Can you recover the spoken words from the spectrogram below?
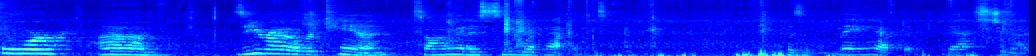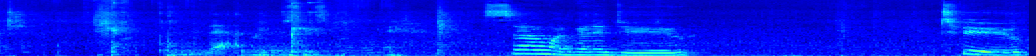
for um, zero over 10, so I'm going to see what happens. Because it may have to, that's too much. That. So I'm going to do two.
